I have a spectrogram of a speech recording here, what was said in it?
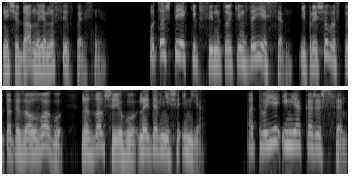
Нещодавно я носив персні. Отож ти, як ті пси, не той ким здаєшся, і прийшов розпитати за Олвагу, назвавши його найдавніше ім'я. А твоє ім'я кажеш Сем.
